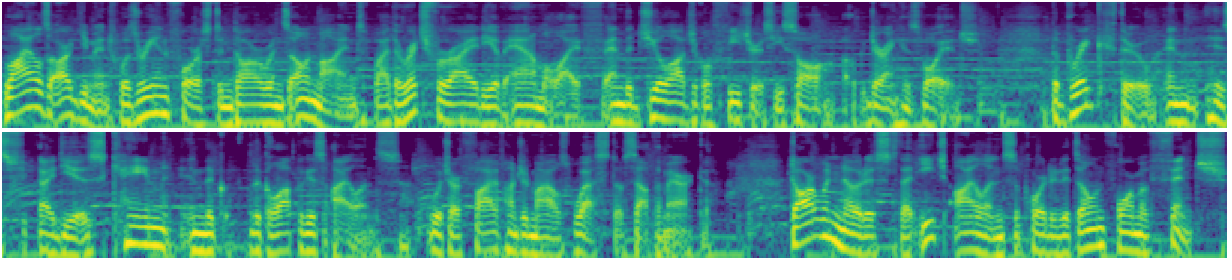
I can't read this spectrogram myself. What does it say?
Lyell's argument was reinforced in Darwin's own mind by the rich variety of animal life and the geological features he saw during his voyage. The breakthrough in his ideas came in the, the Galapagos Islands, which are 500 miles west of South America. Darwin noticed that each island supported its own form of finch,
